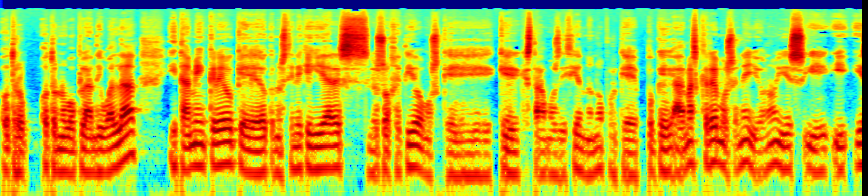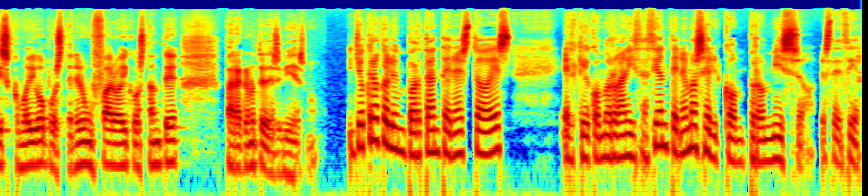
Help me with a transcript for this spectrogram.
otro, otro nuevo plan de igualdad y también creo que lo que nos tiene que guiar es los objetivos que, que, estábamos diciendo, ¿no? Porque, porque además creemos en ello, ¿no? Y es, y, y es, como digo, pues tener un faro ahí constante para que no te desvíes, ¿no? Yo creo que lo importante en esto es el que como organización tenemos el compromiso, es decir,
